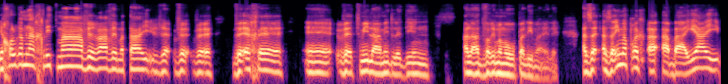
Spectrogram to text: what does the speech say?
יכול גם להחליט מה העבירה ומתי ואיך אה, אה, ואת מי להעמיד לדין על הדברים המעורפלים האלה. אז, אז האם הפרק, הבעיה היא,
